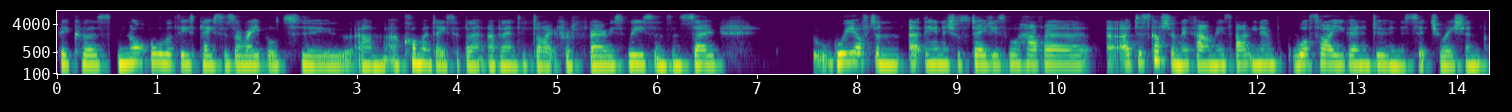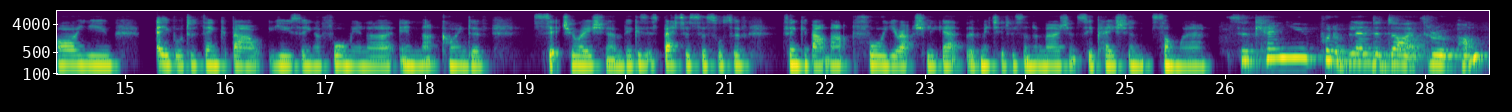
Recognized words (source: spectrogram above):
because not all of these places are able to um, accommodate a, a blended diet for various reasons. And so we often at the initial stages will have a, a discussion with families about you know what are you going to do in this situation? Are you able to think about using a formula in that kind of situation because it's better to sort of think about that before you actually get admitted as an emergency patient somewhere. So, can you put a blended diet through a pump?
